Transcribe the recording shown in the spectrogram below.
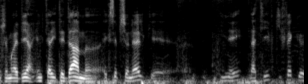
j'aimerais dire, une qualité d'âme euh, exceptionnelle qui est euh, innée, native, qui fait que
